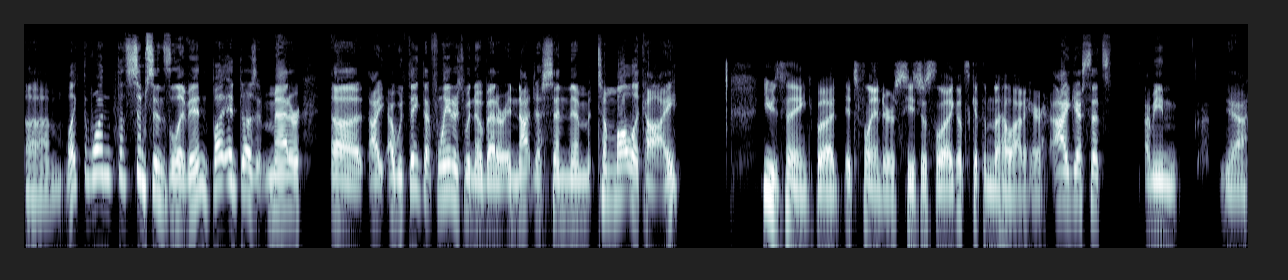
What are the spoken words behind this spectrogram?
um, like the one the Simpsons live in. But it doesn't matter. Uh, I I would think that Flanders would know better and not just send them to Molokai. You'd think, but it's Flanders. He's just like, let's get them the hell out of here. I guess that's. I mean, yeah.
